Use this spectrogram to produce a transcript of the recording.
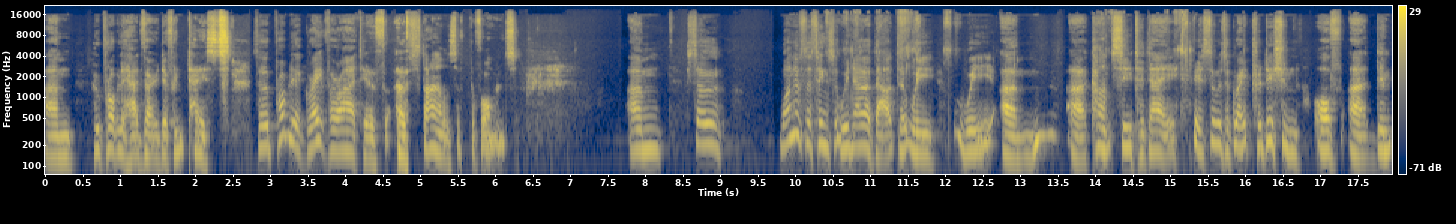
um, who probably had very different tastes. So, probably a great variety of, of styles of performance. Um, so, one of the things that we know about that we we um, uh, can't see today is there was a great tradition of uh, de-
